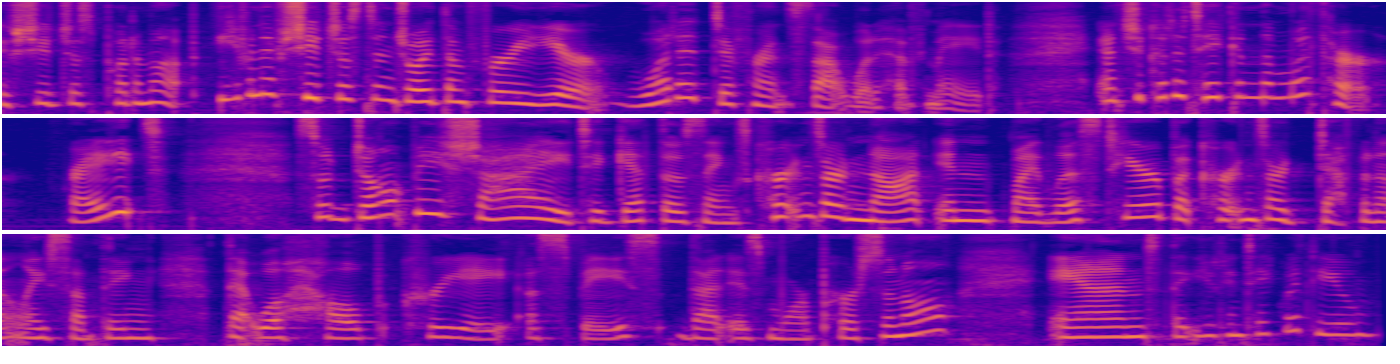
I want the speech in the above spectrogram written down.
if she'd just put them up. Even if she just enjoyed them for a year, what a difference that would have made. And she could have taken them with her, right? So don't be shy to get those things. Curtains are not in my list here, but curtains are definitely something that will help create a space that is more personal and that you can take with you.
